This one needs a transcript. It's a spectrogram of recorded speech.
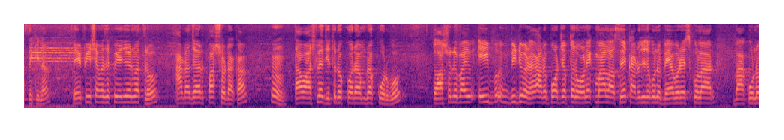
আছে কি না তো এই ফ্রিজ আমাদের পেয়ে যাবেন মাত্র আট হাজার পাঁচশো টাকা, হুম, তাও আসলে যেটুকু করে আমরা করব। তো আসলে ভাই, এই ভিডিও না আরও পর্যাপ্ত অনেক মাল আছে। কারও যদি কোনো ব্যবহারেজ কোলার বা কোনো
